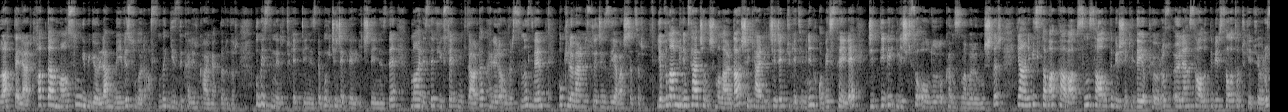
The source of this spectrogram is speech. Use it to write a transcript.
latteler, hatta masum gibi görülen meyve suları aslında gizli kalori kaynaklarıdır. Bu besinleri tükettiğinizde, bu içecekleri içtiğinizde maalesef yüksek miktarda kalori alırsınız ve bu kilo verme sürecinizi yavaşlatır. Yapılan bilimsel çalışmalarda şekerli içecek tüketiminin obezite ile ciddi bir ilişkisi olduğu kanısına varılmıştır. Yani biz sabah kahvaltısını sağlıklı bir şekilde yapıyoruz. Öğlen sağlıklı bir salata tüketiyoruz.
